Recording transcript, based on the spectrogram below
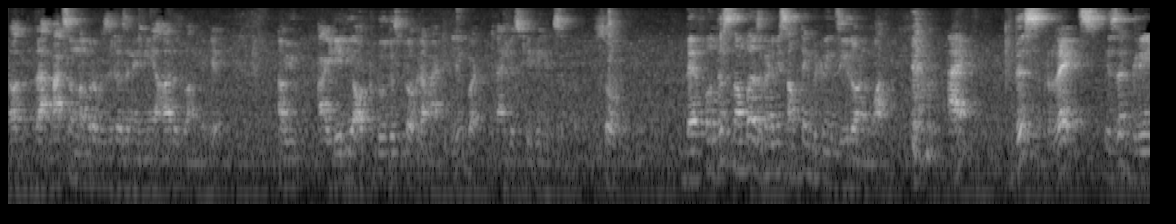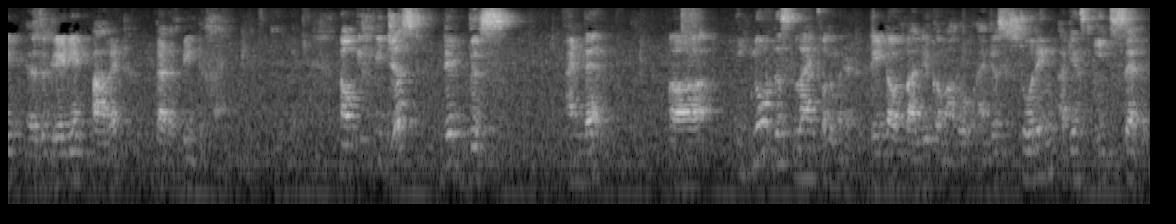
uh, the maximum number of visitors in any R is 1 million. Now you ideally ought to do this programmatically, but I'm just keeping it simple. So therefore this number is going to be something between 0 and 1. And this reds is a, grade, is a gradient palette that has been defined. Now if we just did this and then uh, ignore this line for the minute, data of value comma row and just storing against each cell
